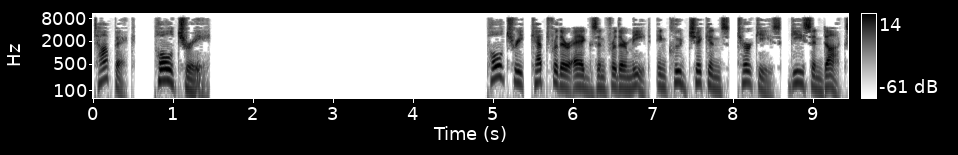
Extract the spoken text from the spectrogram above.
Topic: Poultry Poultry, kept for their eggs and for their meat, include chickens, turkeys, geese and ducks.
